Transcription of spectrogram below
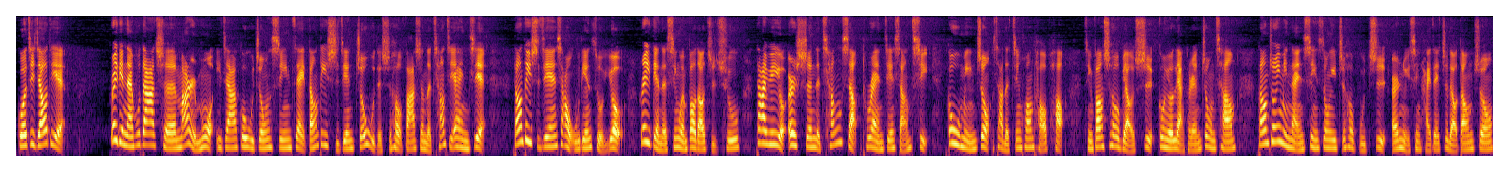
国际焦点：瑞典南部大城马尔默一家购物中心在当地时间周五的时候发生了枪击案件。当地时间下午五点左右，瑞典的新闻报道指出，大约有二十声的枪响突然间响起，购物民众吓得惊慌逃跑。警方事后表示，共有两个人中枪，当中一名男性送医之后不治，而女性还在治疗当中。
